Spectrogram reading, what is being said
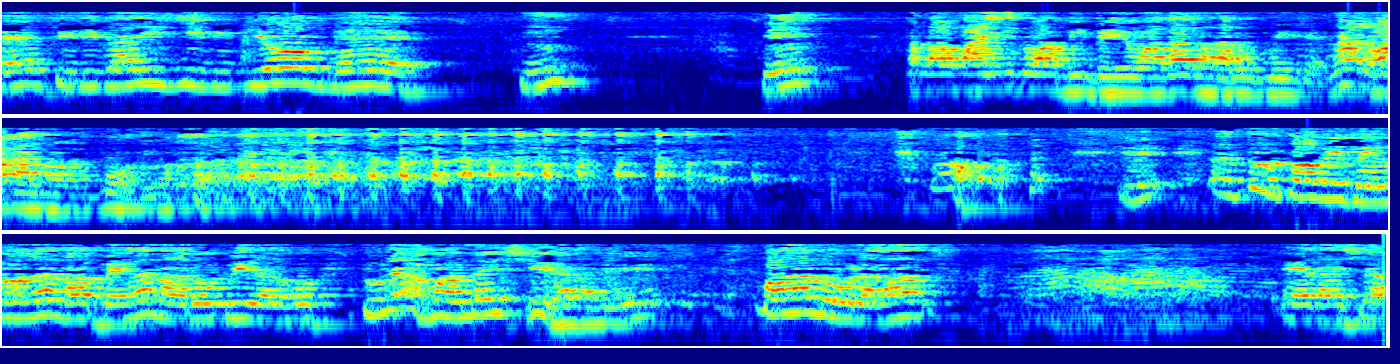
အဲဒီဒီကားကြီးကြည့်ပြီးပြောမယ်ဟင်ဟင်ဘယ်တော့မှကြီးသွားပြီးဘေးရွာကလာလို့မေးတယ်ငါရွာကလာတော့ပို့လို့သူတော့ပြီးဘေးရွာကလာဘယ်ကလာတော့မေးတာကိုသူလည်းအမှန်တည်းရှိတာလေ မားလို့လားအဲ့ဒါရှာ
